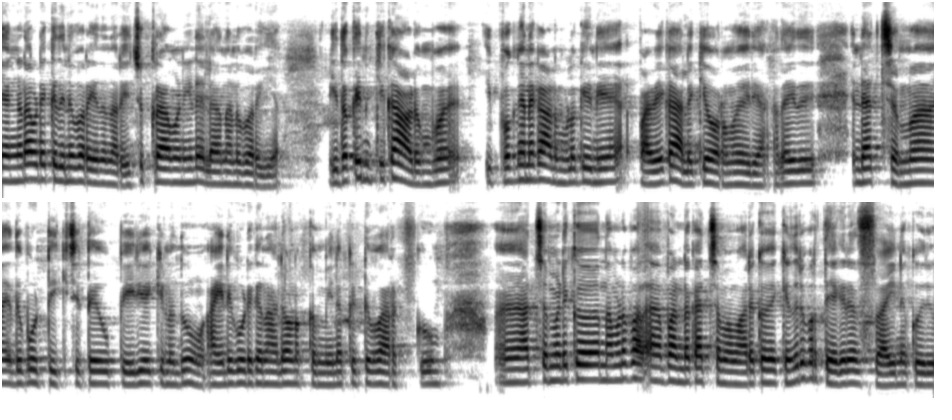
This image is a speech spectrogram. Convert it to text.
ഞങ്ങളുടെ അവിടെയൊക്കെ ഇതിന് പറയുന്നതെന്ന് അറിയാം? ചുക്രാമണിയുടെ ഇല എന്നാണ് പറയുക. ഇതൊക്കെ എനിക്ക് കാണുമ്പോൾ ഇപ്പോൾ ഇങ്ങനെ കാണുമ്പോഴൊക്കെ ഇനി പഴയ കാലമൊക്കെ ഓർമ്മ വരിക. അതായത് എന്റെ അച്ഛമ്മ ഇത് പൊട്ടിച്ചിട്ട് ഉപ്പേരി വയ്ക്കുന്നതും അതിന്റെ കൂടെയൊക്കെ നാല് ഉണക്കമീനൊക്കെ ഇട്ട് വറക്കും. അച്ഛമ്മയുടെയൊക്കെ നമ്മുടെ പണ്ടൊക്കെ അച്ഛമ്മമാരൊക്കെ വെക്കുന്നത് ഒരു പ്രത്യേക രസമാണ് അതിനൊക്കെ ഒരു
